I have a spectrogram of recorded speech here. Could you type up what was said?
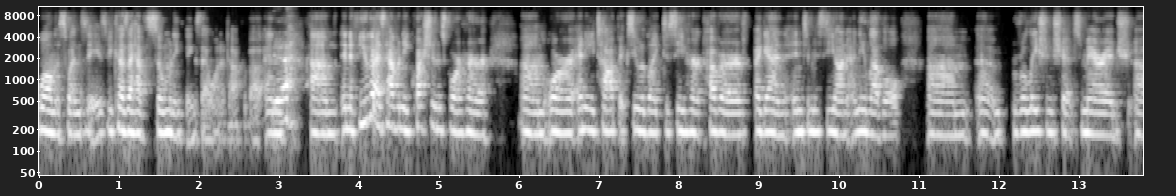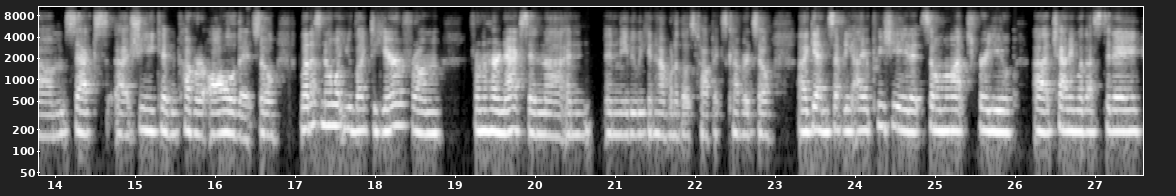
Wellness Wednesdays because I have so many things I want to talk about. And yeah. um, and if you guys have any questions for her um, or any topics you would like to see her cover, again, intimacy on any level, um, um relationships, marriage, um, sex, uh, she can cover all of it. So let us know what you'd like to hear from from her next and uh, and and maybe we can have one of those topics covered. So again stephanie i appreciate it so much for you uh, chatting with us today.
